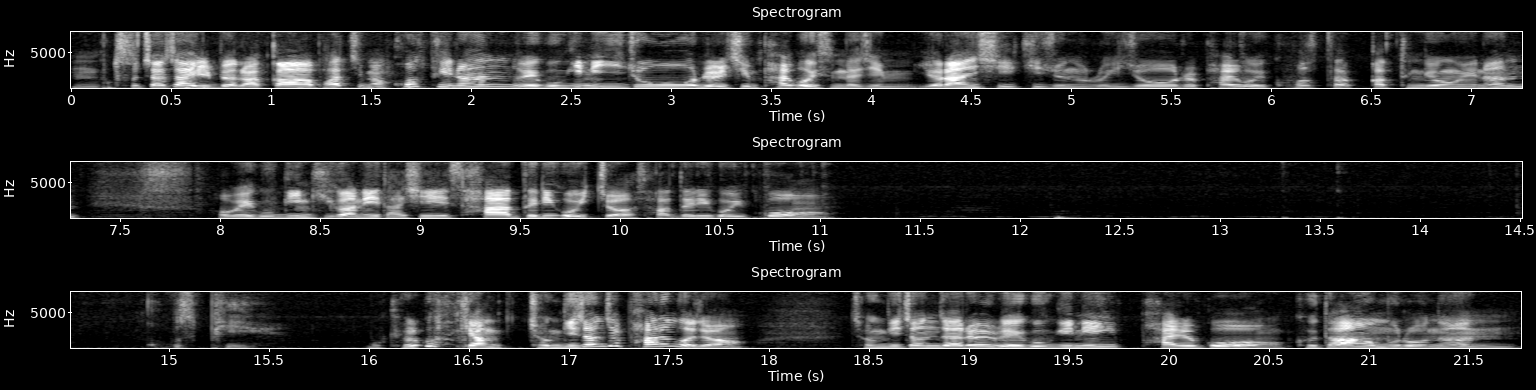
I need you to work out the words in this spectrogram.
음, 투자자 일별 아까 봤지만 코스피는 외국인이 2조를 지금 팔고 있습니다. 지금 11시 기준으로 2조를 팔고 있고 코스닥 같은 경우에는 어, 외국인 기관이 다시 사들이고 있죠. 사들이고 있고 코스피 뭐 결국 그냥 전기전자 파는 거죠. 전기전자를 외국인이 팔고 그 다음으로는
